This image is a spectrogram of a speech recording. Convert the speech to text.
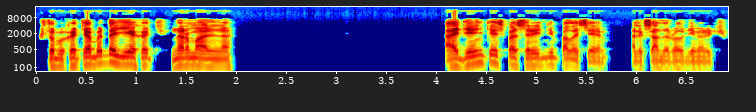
чтобы хотя бы доехать нормально. Оденьтесь по средней полосе, Александр Владимирович.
